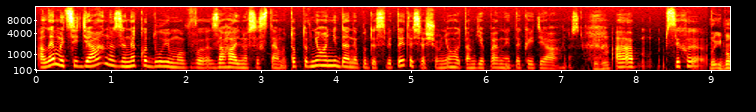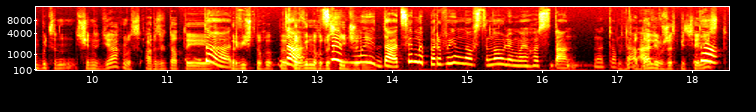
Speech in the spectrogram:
Але ми ці діагнози не кодуємо в загальну систему. Тобто в нього ніде не буде світитися, що в нього там є певний такий діагноз. Угу. А психо... Ну і, мабуть, це ще не діагноз, а результати Да, первічного да, первинного дослідження. Ми, да, це ми первинно встановлюємо його стан. Ну, тобто, Мгм. а, далі вже спеціаліст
